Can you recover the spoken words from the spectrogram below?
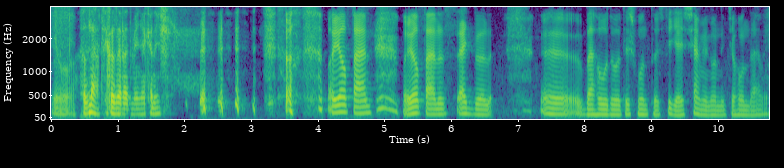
Jó. Ez látszik az eredményeken is. a, a japán, a japán az egyből behódolt, és mondta, hogy figyelj, semmi gond nincs a Hondával.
